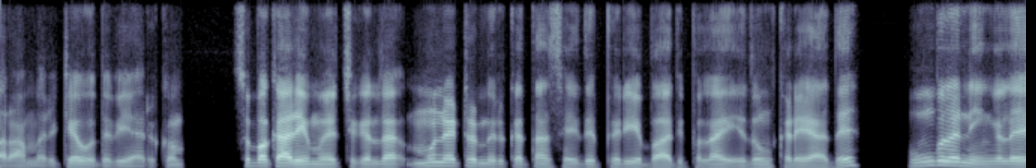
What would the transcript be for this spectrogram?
பராமரிக்க உதவியாக இருக்கும். சுபகாரிய முயற்சிகளில் முன்னேற்றம் இருக்கத்தான் செய்து. பெரிய பாதிப்பெல்லாம் எதுவும் கிடையாது. உங்களை நீங்களே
